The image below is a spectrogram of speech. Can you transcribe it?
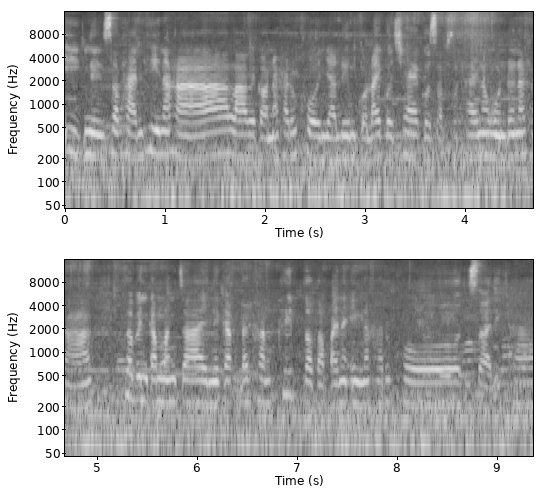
อีกหนึ่งสถานที่นะคะ ลาไปก่อนนะคะทุกคน อย่าลืมกดไลค์กดแชร์กด subscribe น้องมนด้วยนะคะ เพื่อเป็นกำลังใจในการได้ทำคลิปต่อๆไปนั่นเองนะคะ ทุกคน สวัสดีค่ะ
